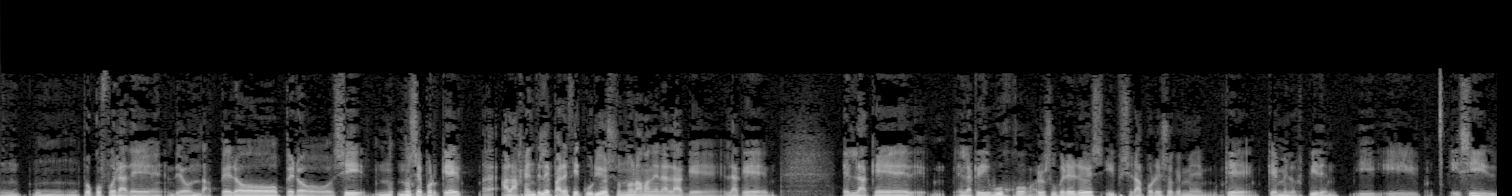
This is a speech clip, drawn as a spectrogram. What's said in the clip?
un, poco fuera de, de, onda, pero, pero sí, no, no, sé por qué a la gente le parece curioso, ¿no? La manera en la que, en la que en la que en la que dibujo a los superhéroes y será por eso que me que, que me los piden. Y, y, y si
